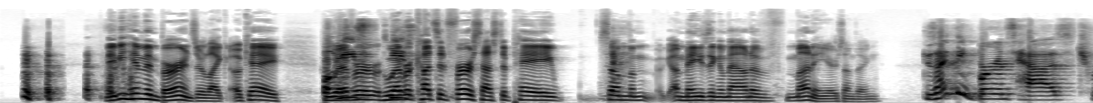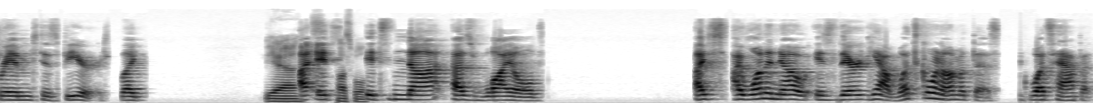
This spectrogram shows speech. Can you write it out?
maybe him and Burns are like, okay, Well, whoever he's- whoever he's- cuts it first has to pay some amazing amount of money or something. Because I think Burns has trimmed his beard. Like Yeah, I, it's possible. it's not as wild. I I want to know is there yeah what's going on with this? What's happened?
